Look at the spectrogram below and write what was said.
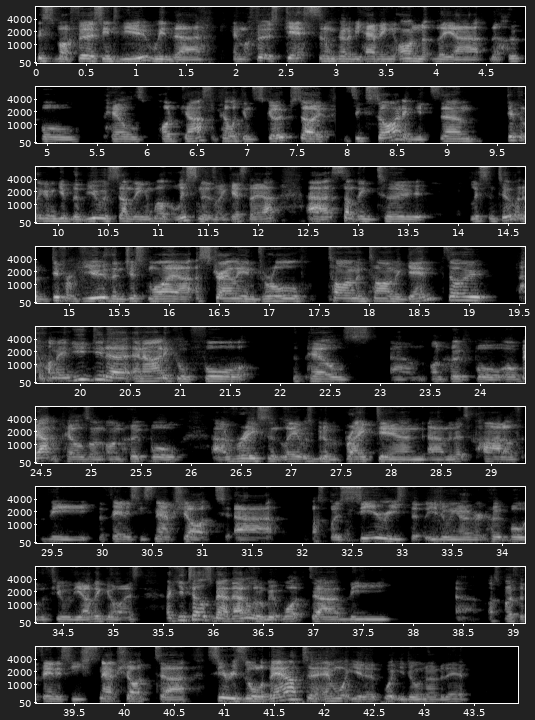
this is my first interview with uh, and my first guest that I'm going to be having on the uh, the Hoop Ball Pels podcast, the Pelican Scoop. So it's exciting. It's um, definitely going to give the viewers something, well, the listeners, I guess they are, uh, something to listen to and a different view than just my uh, Australian drawl time and time again. So, I mean, you did a, an article for the Pels um, on Hoopball, or about the Pels on, on Hoopball uh, recently. It was a bit of a breakdown, um, and that's part of the, the Fantasy Snapshot, uh, I suppose, series that you're doing over at Hoopball with a few of the other guys. Uh, can you tell us about that a little bit? What uh, the uh, I suppose the fantasy snapshot series is all about, and what you what you're doing over there.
